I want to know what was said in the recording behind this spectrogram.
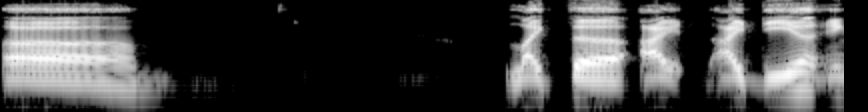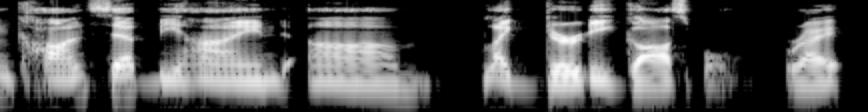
um, like the I, idea and concept behind, um, like dirty gospel, right?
